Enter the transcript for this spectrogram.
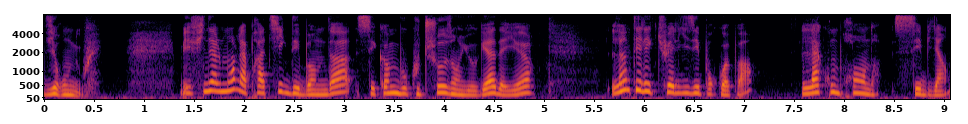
dirons-nous. Mais finalement, la pratique des bandas, c'est comme beaucoup de choses en yoga d'ailleurs, L'intellectualiser, pourquoi pas La comprendre, c'est bien.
